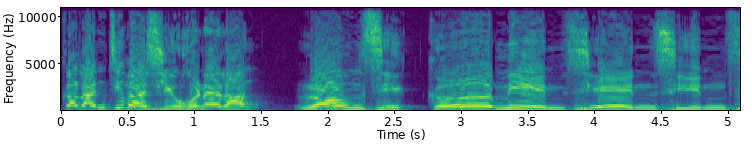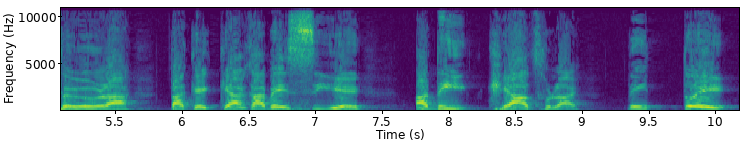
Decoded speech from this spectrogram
甲咱即摆受训的人，拢是革命先行者啦！大家惊到要死的，啊！你站出来，你对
